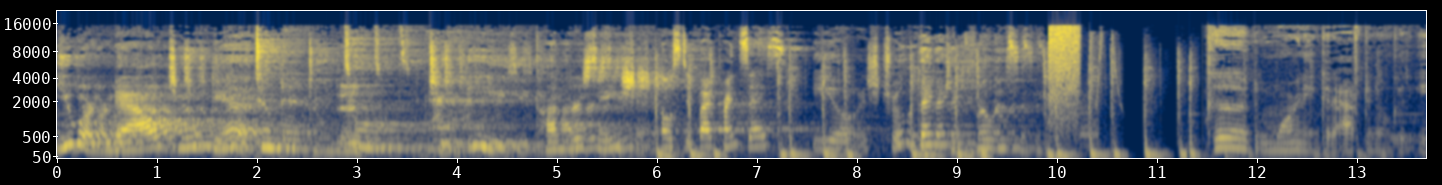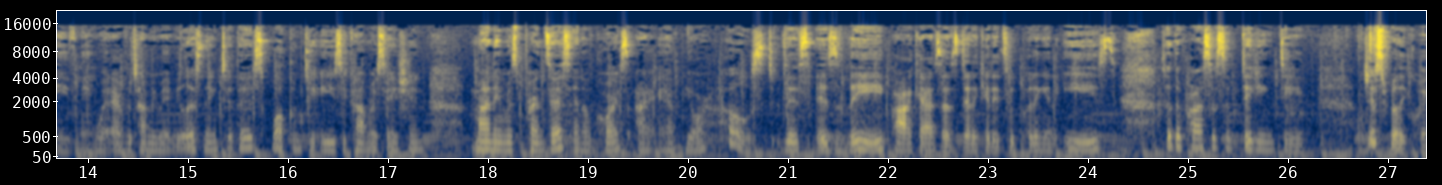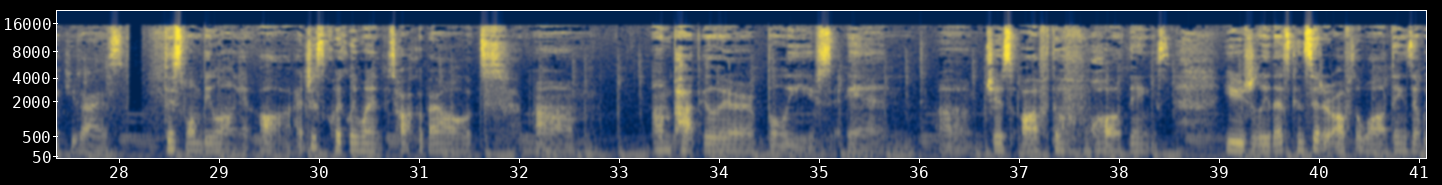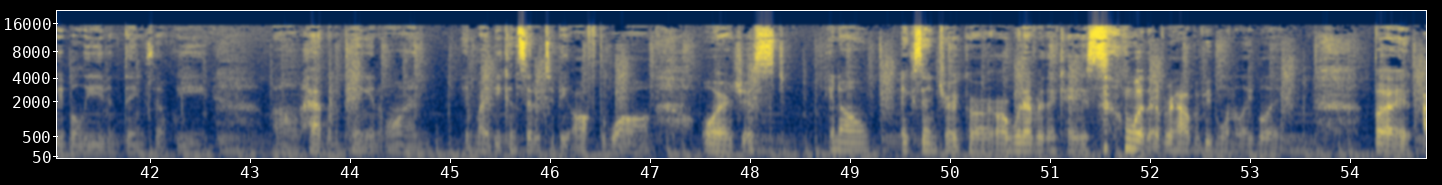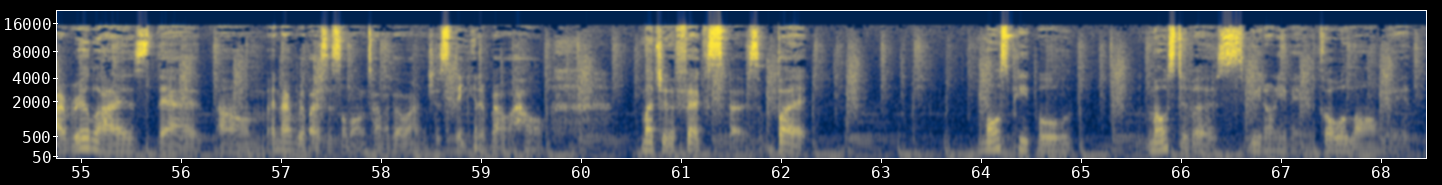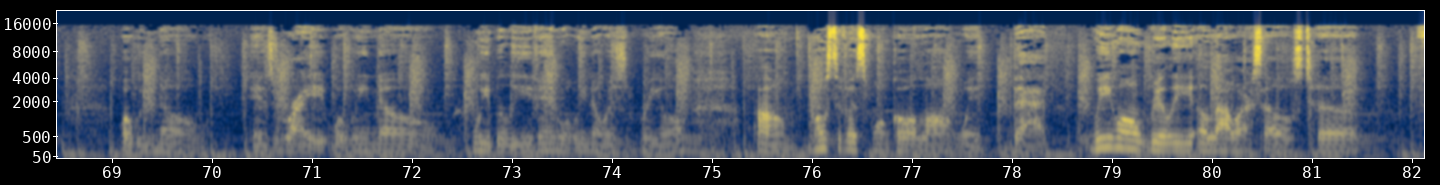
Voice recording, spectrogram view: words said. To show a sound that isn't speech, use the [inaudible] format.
You are now tuned in. Tuned in. Tuned in to Eazy Conversation. Hosted by Princess, yours truly. Thank you for listening. Good morning, good afternoon, good evening, whatever time you may be listening to this. Welcome to Eazy Conversation. My name is Princess, and of course, I am your host. This is the podcast that's dedicated to putting an ease to the process of digging deep. Just really quick, you guys. This won't be long at all. I just quickly wanted to talk about um, unpopular beliefs and um, just off the [laughs] wall things. Usually that's considered off the wall things that we believe and things that we um, have an opinion on. It might be considered to be off the wall or just you know eccentric or, or whatever the case [laughs] whatever however people want to label it but i realized that um, and i realized this a long time ago i'm just thinking about how much it affects us but most people most of us we don't even go along with what we know is right, what we know we believe in, what we know is real. Um, most of us won't go along with that. We won't really allow ourselves to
